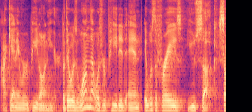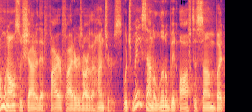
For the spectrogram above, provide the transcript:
I can't even repeat on here. But there was one that was repeated and it was the phrase, you suck. Someone also shouted that firefighters are the hunters, which may sound a little bit off to some, but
